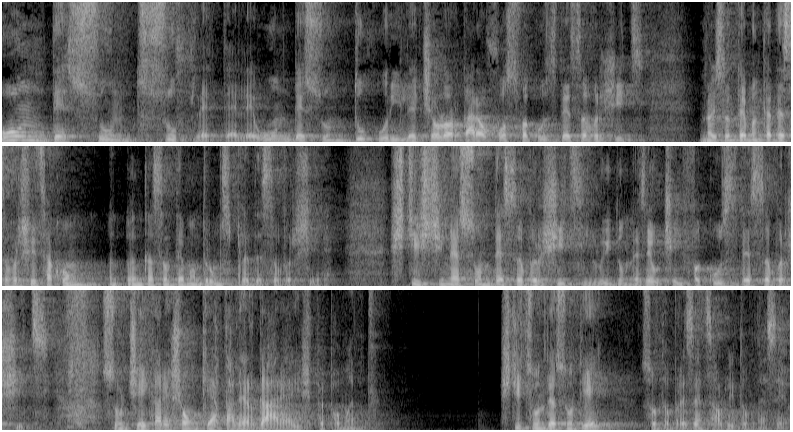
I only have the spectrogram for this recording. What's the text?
unde sunt sufletele, unde sunt duhurile celor care au fost făcuți desăvârșiți? Noi suntem încă desăvârșiți acum? Încă suntem în drum spre desăvârșire. Știți cine sunt desăvârșiții lui Dumnezeu, cei făcuți desăvârșiți? Sunt cei care și-au încheiat alergarea aici pe pământ. Știți unde sunt ei? Sunt în prezența lui Dumnezeu.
